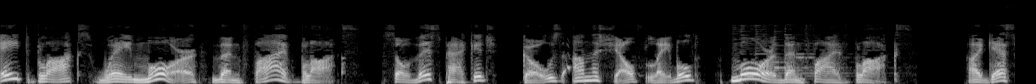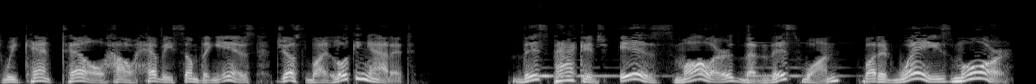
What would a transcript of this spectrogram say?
Eight blocks weigh more than five blocks, so this package goes on the shelf labeled more than five blocks. I guess we can't tell how heavy something is just by looking at it. This package is smaller than this one, but it weighs more.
